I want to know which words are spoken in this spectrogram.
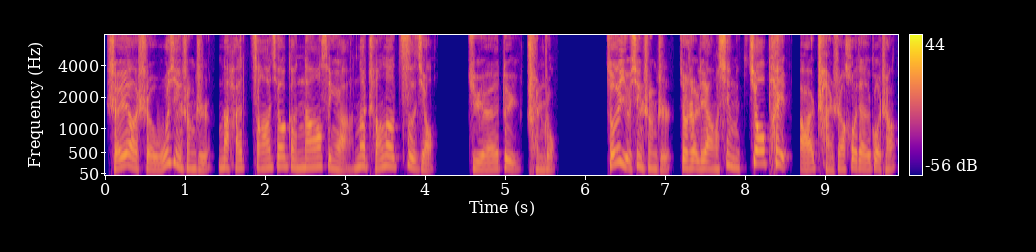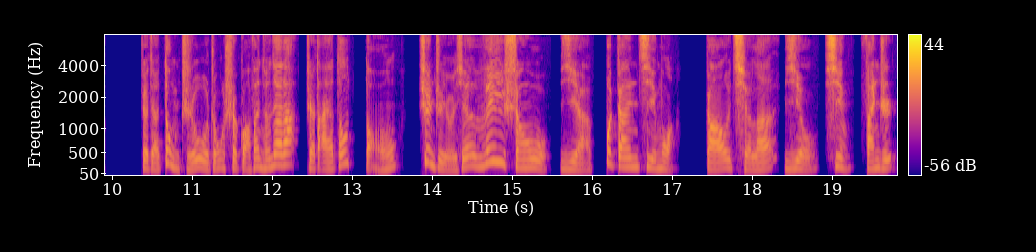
谁要是无性生殖，那还杂交个 nothing 啊？那成了自交，绝对纯种。所谓有性生殖，就是两性交配而产生后代的过程。这在动植物中是广泛存在的，这大家都懂。甚至有一些微生物也不甘寂寞，搞起了有性繁殖。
